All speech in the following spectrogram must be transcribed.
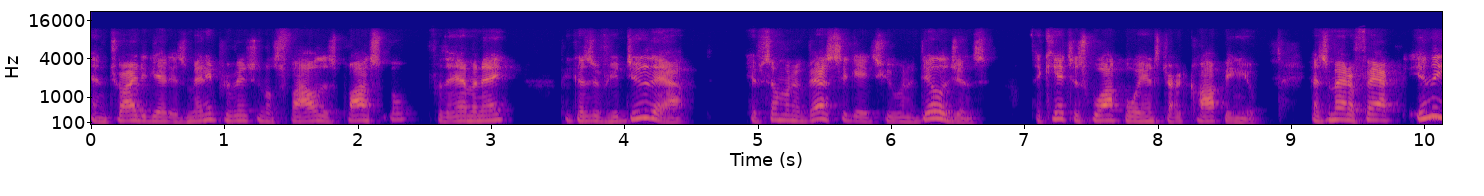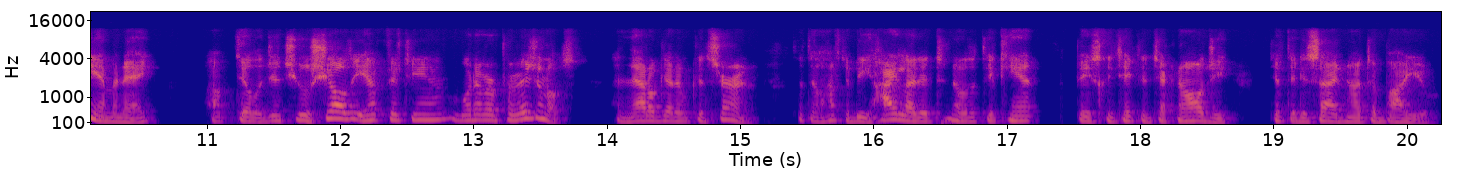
and try to get as many provisionals filed as possible for the M&A, because if you do that, if someone investigates you in a diligence, They can't just walk away and start copying you. As a matter of fact, in the M&A diligence, you'll show that you have 15 whatever provisionals, and that'll get them concerned that they'll have to be highlighted to know that they can't basically take the technology if they decide not to buy you.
